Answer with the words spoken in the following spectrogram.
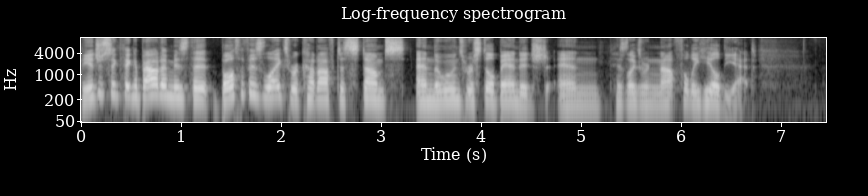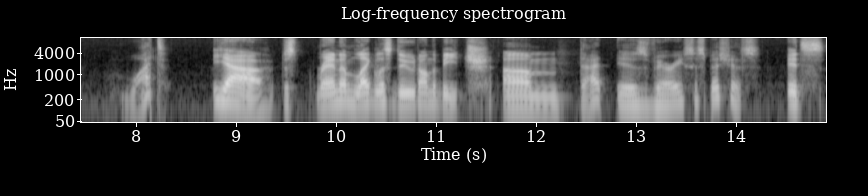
The interesting thing about him is that both of his legs were cut off to stumps, and the wounds were still bandaged, and his legs were not fully healed yet. What? Yeah, just random legless dude on the beach. Um, That is very suspicious. it's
